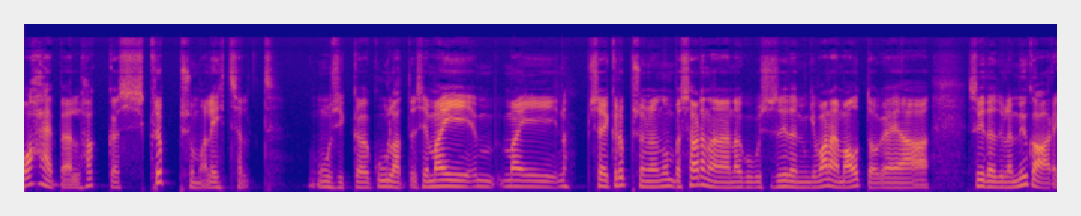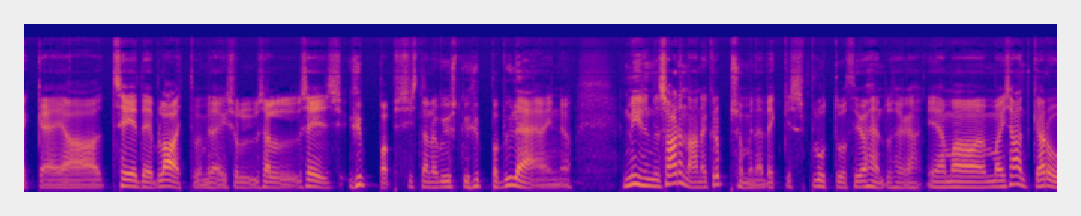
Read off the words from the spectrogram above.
vahepeal hakkas krõpsuma lihtsalt muusika kuulates ja ma ei, ma ei, noh, see krõpsumine on umbes sarnane, nagu kui sa sõidad mingi vanema autoga ja sõidad üle mügarike ja CD-plaat või midagi sul seal sees hüppab, siis ta nagu justkui hüppab üle, on ju. et mingisugune sarnane krõpsumine tekkis Bluetoothi ühendusega ja ma, ma ei saanudki aru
